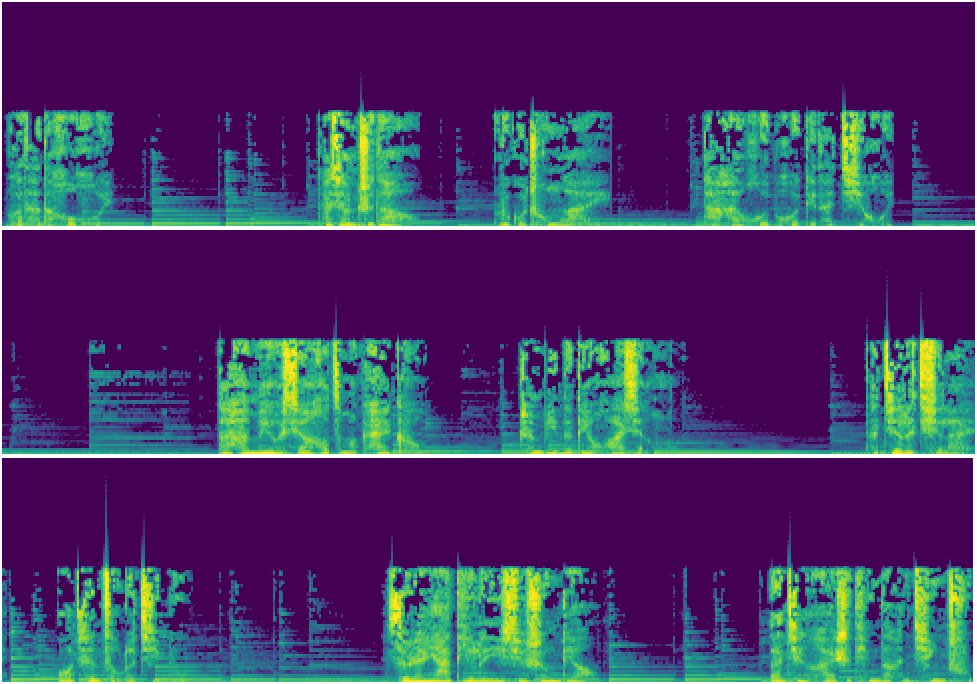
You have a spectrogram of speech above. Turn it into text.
和他的后悔。他想知道，如果重来，他还会不会给他机会？他还没有想好怎么开口，陈斌的电话响了。他接了起来，往前走了几步。虽然压低了一些声调，蓝青还是听得很清楚。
